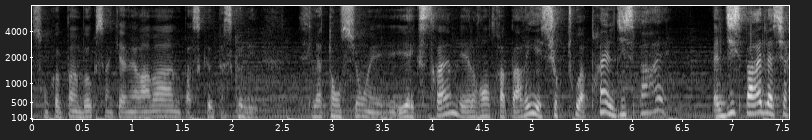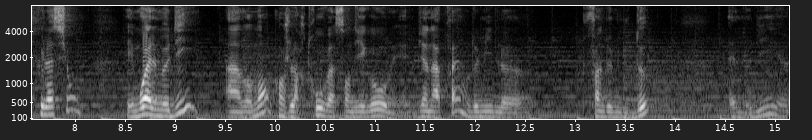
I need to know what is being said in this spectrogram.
son copain boxe un caméraman parce que, parce que les, la tension est, est extrême, et elle rentre à Paris, et surtout après, elle disparaît. Elle disparaît de la circulation. Et moi, elle me dit, à un moment, quand je la retrouve à San Diego, mais bien après, en 2000 fin 2002, elle me dit euh,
